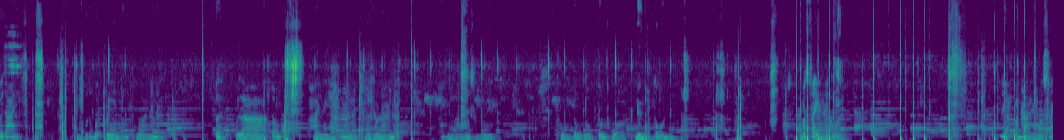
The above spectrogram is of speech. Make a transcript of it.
วยได้ ผมก็ต้องไปปีนต้นถั่วนั่นน่ะ เออเวลาต้องภายในห้านาทีเท่านั้นถ้าผมทำไม่สำเร็จ ผมต้องลบต้นถั่วหนึ่งต้น มาใส่ยังไงก่อน เนี่ยปัญหาเนี่ยมาใส่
